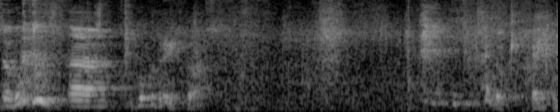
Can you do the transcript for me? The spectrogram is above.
so who, um, who could read for us? Look, thank you.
